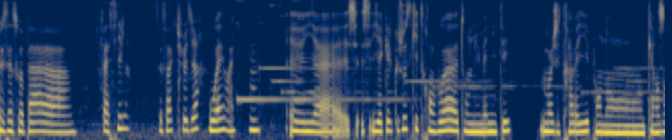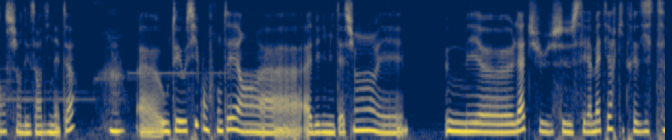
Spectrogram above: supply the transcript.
Que ça soit pas euh, facile, c'est ça que tu veux dire? Ouais. Hmm. Il y, a, y, a, quelque chose qui te renvoie à ton humanité. Moi, j'ai travaillé pendant 15 ans sur des ordinateurs, hmm. euh, où tu es aussi confronté hein, à, des limitations. Et... Mais euh, là, c'est la matière qui te résiste.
